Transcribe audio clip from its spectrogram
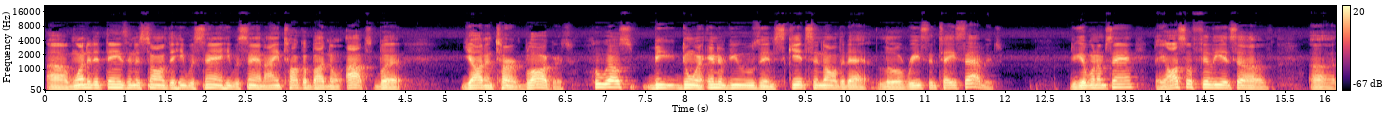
Uh, one of the things in the songs that he was saying, he was saying, I ain't talk about no ops, but y'all done turned bloggers. Who else be doing interviews and skits and all of that? Lil Reese and Tay Savage. You get what I'm saying? They also affiliates of uh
